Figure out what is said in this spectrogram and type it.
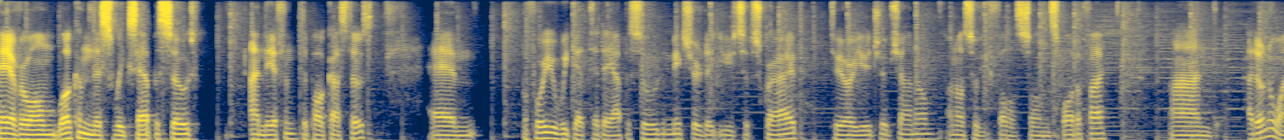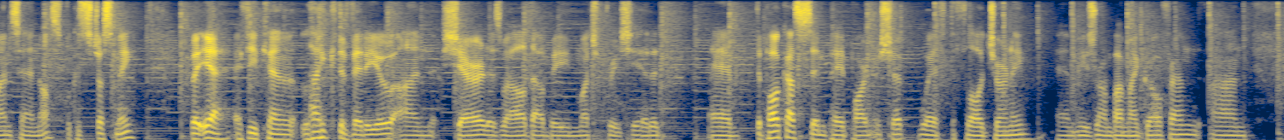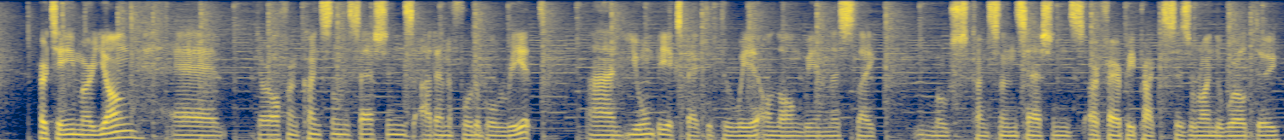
Hey everyone, welcome to this week's episode. I'm Nathan, the podcast host. Um, before you we get to the episode, make sure that you subscribe to our YouTube channel and also if you follow us on Spotify. And I don't know why I'm saying us because it's just me. But yeah, if you can like the video and share it as well, that would be much appreciated. Um, the podcast is in paid partnership with The Flawed Journey, um, who's run by my girlfriend, and her team are young. Uh, they're offering counselling sessions at an affordable rate, and you won't be expected to wait on long waiting lists like most counselling sessions or therapy practices around the world do.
